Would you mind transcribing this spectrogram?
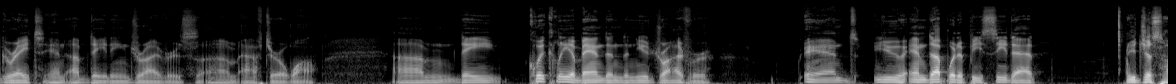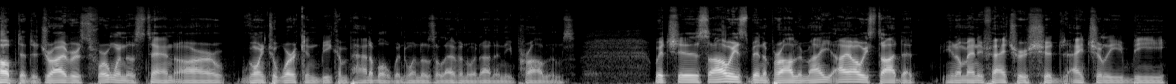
great in updating drivers um, after a while. Um, they quickly abandon the new driver, and you end up with a PC that you just hope that the drivers for Windows 10 are going to work and be compatible with Windows 11 without any problems which has always been a problem. I, I always thought that you know manufacturers should actually be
